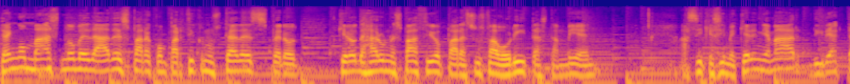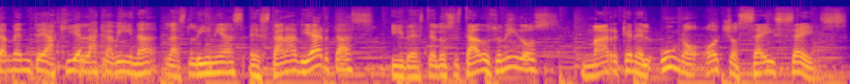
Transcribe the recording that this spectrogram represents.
Tengo más novedades para compartir con ustedes, pero quiero dejar un espacio para sus favoritas también. Así que si me quieren llamar directamente aquí en la cabina, las líneas están abiertas y desde los Estados Unidos marquen el 1866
